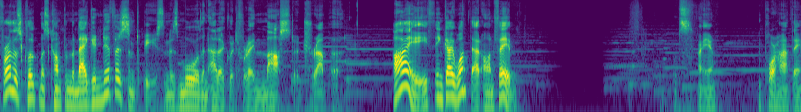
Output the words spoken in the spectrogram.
Father's cloak must come from a magnificent beast and is more than adequate for a master trapper. I think I want that on Fabe. Oops, are you? Poor Hathe.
